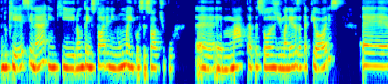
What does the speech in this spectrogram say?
Do que esse, né? Em que não tem história nenhuma e você só, tipo, é, é, mata pessoas de maneiras até piores. É,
